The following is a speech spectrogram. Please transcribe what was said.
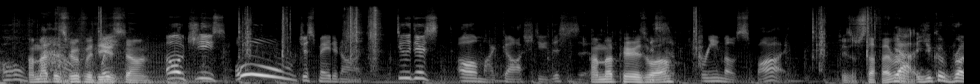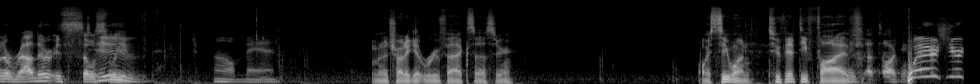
Oh. I'm at this roof with you, Stone. Oh, jeez. Ooh, just made it on. Dude, there's. Oh my gosh, dude, this is a. I'm up here as this well. is a primo spot. These are stuff everywhere. Yeah, you could run around there. It's so sweet. Oh man. I'm gonna try to get roof access here. Oh, I see one. 255. Where's your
